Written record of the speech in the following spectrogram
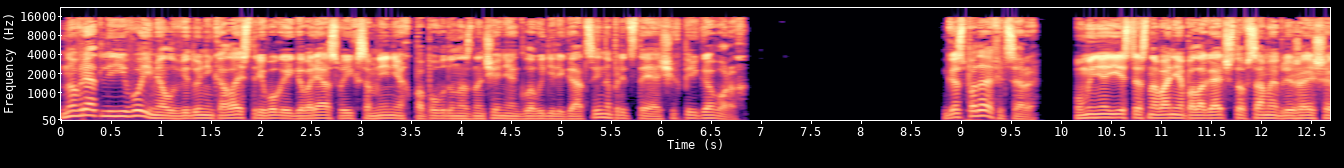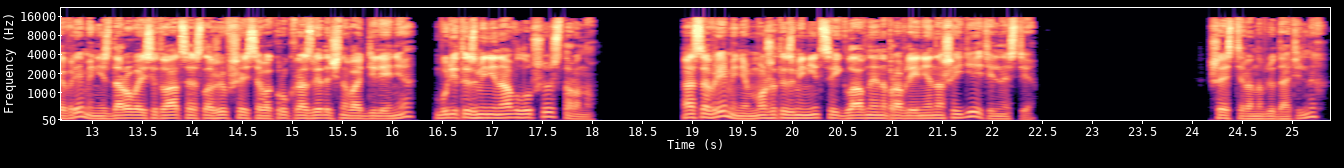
но вряд ли его имел в виду Николай с тревогой, говоря о своих сомнениях по поводу назначения главы делегации на предстоящих переговорах. Господа офицеры, у меня есть основания полагать, что в самое ближайшее время нездоровая ситуация, сложившаяся вокруг разведочного отделения, будет изменена в лучшую сторону а со временем может измениться и главное направление нашей деятельности. Шестеро наблюдательных,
